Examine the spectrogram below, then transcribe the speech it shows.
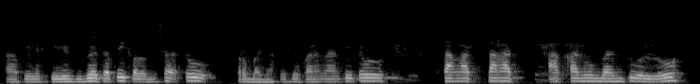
Pilih-pilih uh, juga tapi kalau bisa tuh perbanyak itu. Karena nanti tuh sangat sangat akan membantu lo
